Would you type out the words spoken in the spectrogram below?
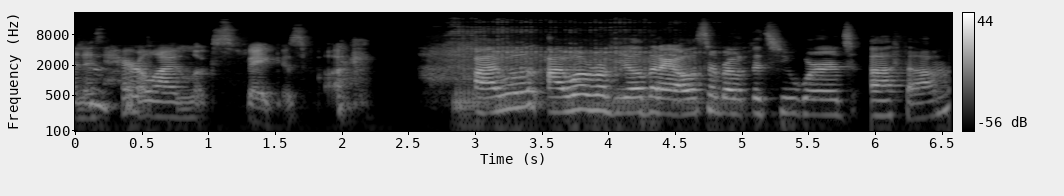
and his hmm. hairline looks fake as fuck. I will. I will reveal that I also wrote the two words "a thumb."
